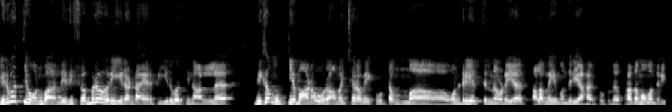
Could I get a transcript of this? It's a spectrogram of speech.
இருபத்தி ஒன்பதாம் தேதி பிப்ரவரி இரண்டாயிரத்தி இருபத்தி நாலுல மிக முக்கியமான ஒரு அமைச்சரவை கூட்டம் ஆஹ், ஒன்றியத்தினுடைய தலைமை மந்திரியாக இருக்கக்கூடிய பிரதம மந்திரி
